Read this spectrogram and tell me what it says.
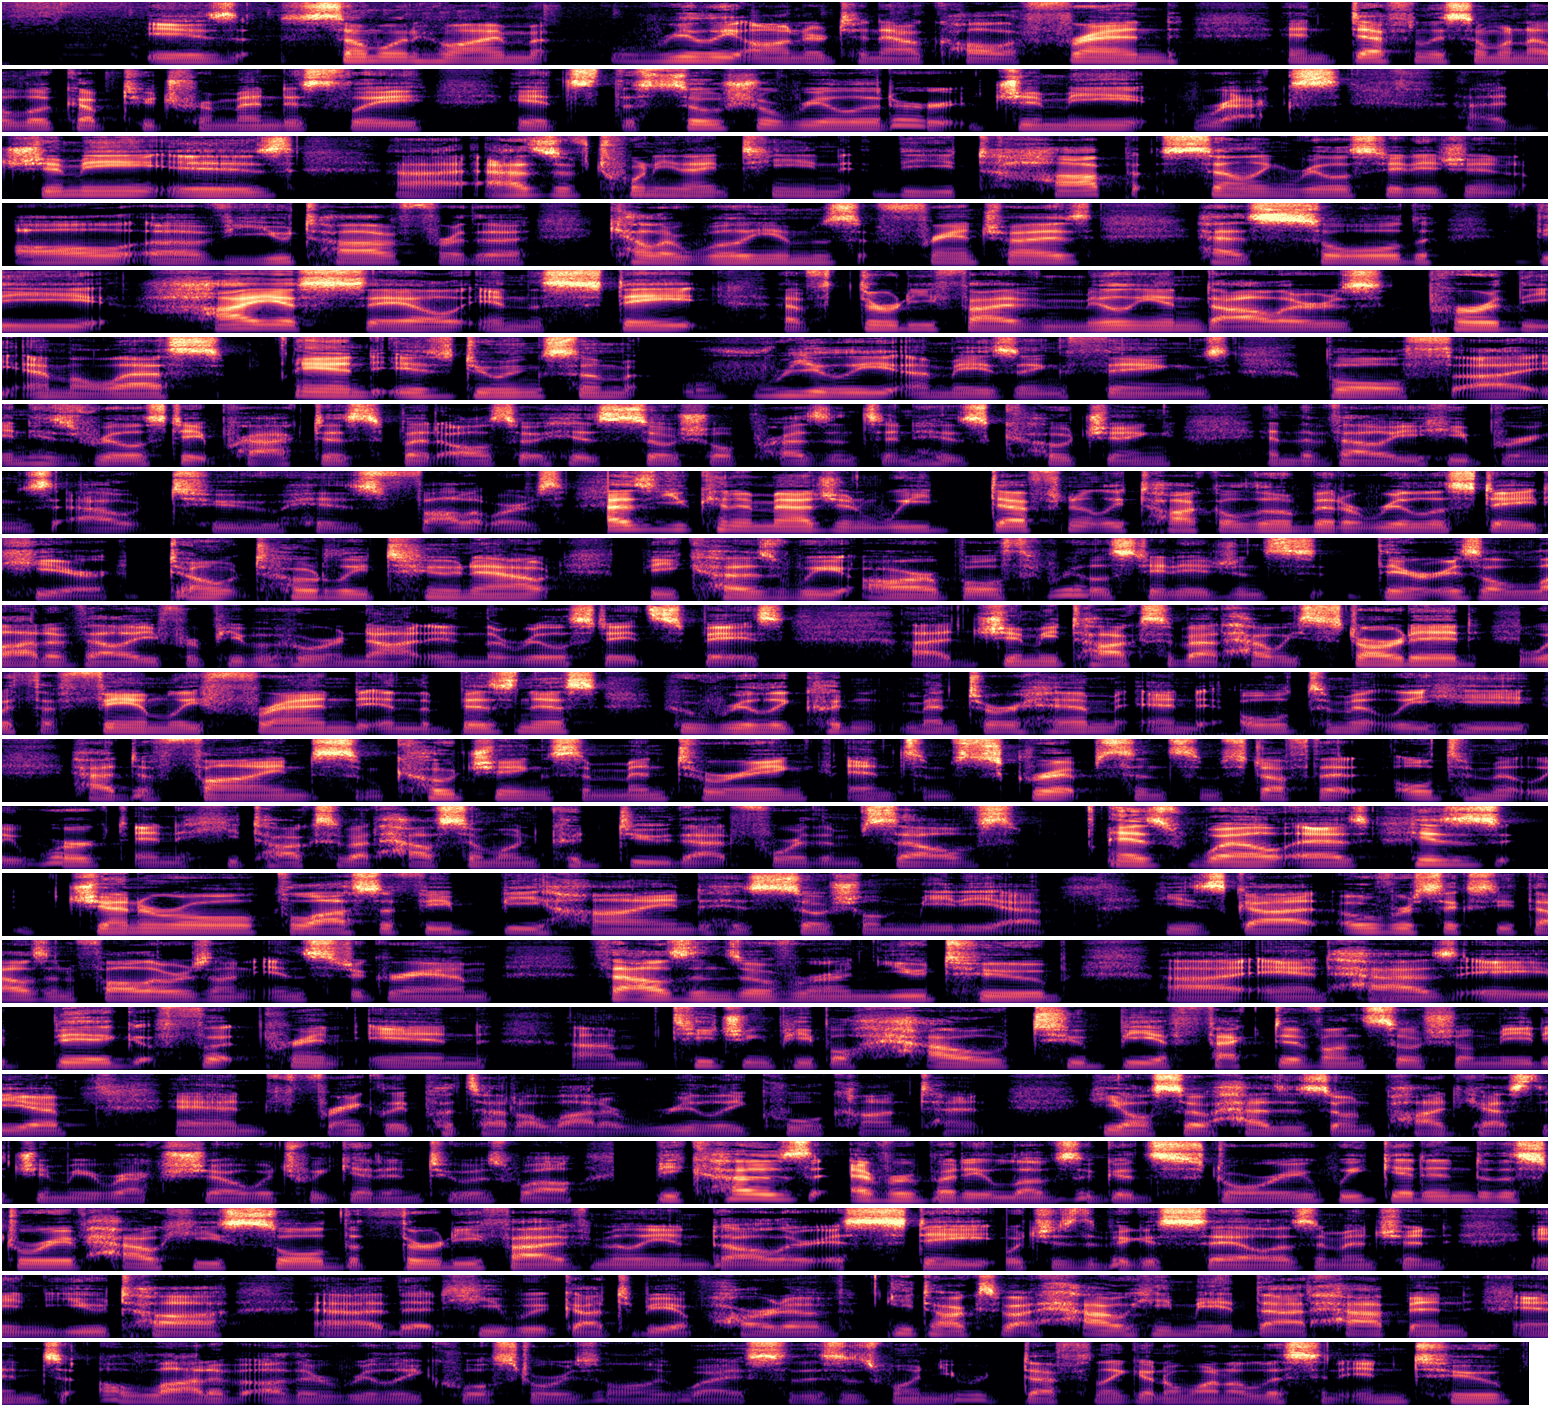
is someone who I'm really honored to now call a friend and definitely someone I look up to tremendously. It's the social realtor Jimmy Rex. Uh, Jimmy is, uh, as of 2019, the top selling real estate agent in all of Utah for the Keller Williams franchise, has sold the highest sale in the state of $35 million per the MLS and is doing some really amazing things both uh, in his real estate practice but also his social presence and his coaching and the value he brings out to his followers. As you can imagine we definitely talk a little bit of real estate here. Don't totally tune out because we are both real estate agents. There is a lot of value for people who are not in the real estate space. Uh, jimmy talks about how he started with a family friend in the business who really couldn't mentor him and ultimately he had to find some coaching, some mentoring, and some scripts and some stuff that ultimately worked. And he talks about how someone could do that for themselves as well as his general philosophy behind his social media. He's got over 60,000 followers on Instagram, thousands over on YouTube, uh, and has a big footprint in um, teaching people how to be effective on social media and, frankly, puts out a lot of really cool content. He also has his own podcast, The Jimmy Rex Show, which we get into as well. Because everybody loves a good story, we get into the story of how he sold the $35 million estate, which is the biggest sale, as I mentioned, in Utah uh, that he got to be a part of. He talks about how he made that happen and a lot of other really cool stories along the way. So, this is one you are definitely going to want to listen into.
